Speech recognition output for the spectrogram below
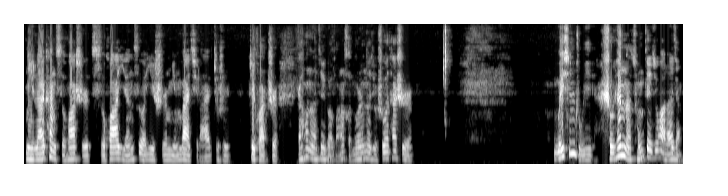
你来看此花时，此花颜色一时明白起来，就是这块是。然后呢，这个网上很多人呢就说他是唯心主义。首先呢，从这句话来讲的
